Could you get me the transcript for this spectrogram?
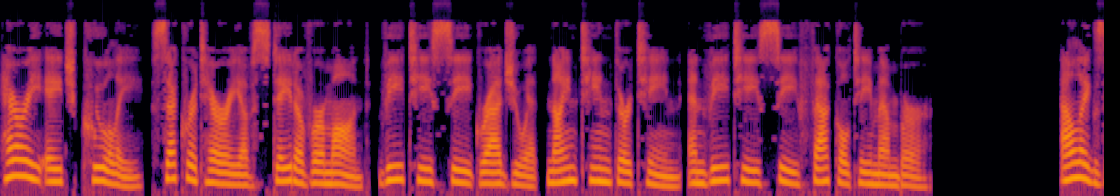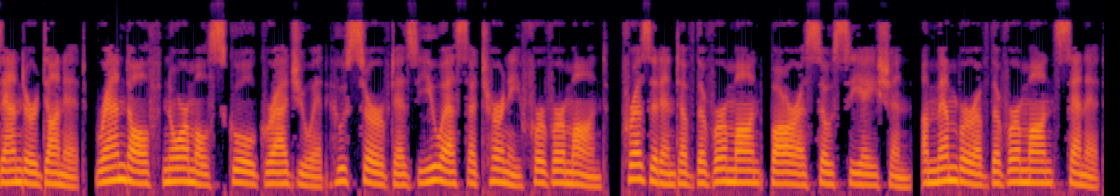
Harry H. Cooley, Secretary of State of Vermont, VTC graduate 1913 and VTC faculty member. Alexander Dunnett, Randolph Normal School graduate who served as U.S. Attorney for Vermont, President of the Vermont Bar Association, a member of the Vermont Senate,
